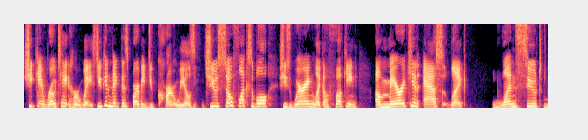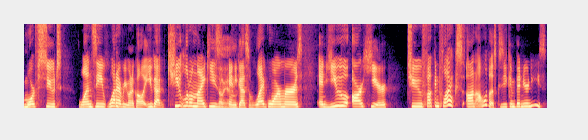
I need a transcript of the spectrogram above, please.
she can rotate her waist. You can make this Barbie do cartwheels. She was so flexible. She's wearing like a fucking American ass like one suit, morph suit, onesie, whatever you want to call it. You got cute little Nikes yeah. and you got some leg warmers, and you are here to fucking flex on all of us because you can bend your knees.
